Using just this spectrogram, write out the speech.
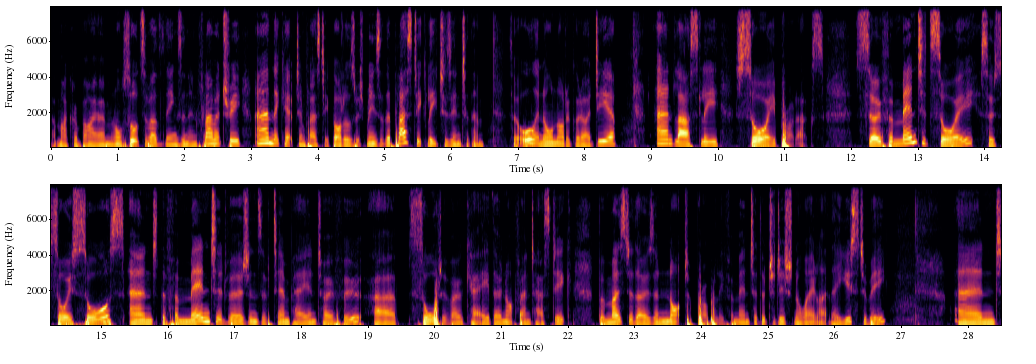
uh, microbiome and all sorts of other things and inflammatory. And they're kept in plastic bottles, which means that the plastic leaches into them. So, all in all, not a good idea. And lastly, soy products. So, fermented soy, so soy sauce, and the fermented versions of tempeh and tofu are sort of okay, though not fantastic. But most of those are not properly fermented the traditional way like they used to be. And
